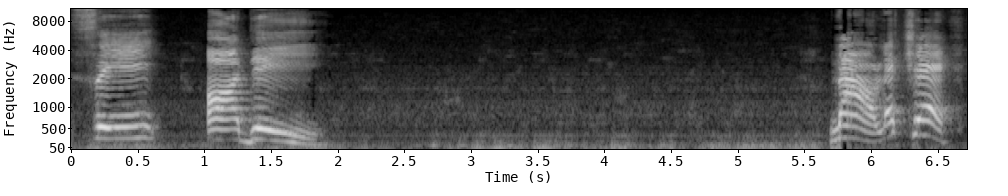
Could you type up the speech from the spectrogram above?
C, or D. Now let's check.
